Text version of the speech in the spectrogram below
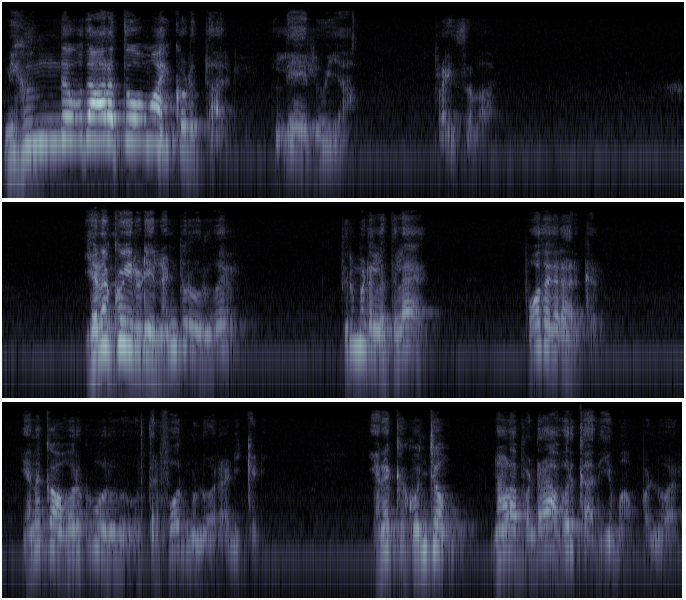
மிகுந்த உதாரத்துவமாய் கொடுத்தார்கள். லே லூயா எனக்கும் என்னுடைய நண்பர் ஒருவர் திருமண்டலத்தில் போதகராக இருக்கார். எனக்கும் அவருக்கும் ஒரு ஒருத்தர் ஃபோன் பண்ணுவார் அடிக்கடி. எனக்கு கொஞ்சம் நாளாக பண்ணுறா அவருக்கு அதிகமாக பண்ணுவார்.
